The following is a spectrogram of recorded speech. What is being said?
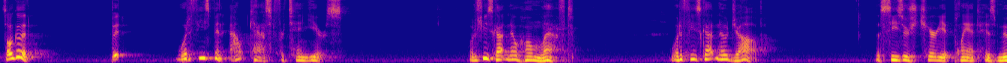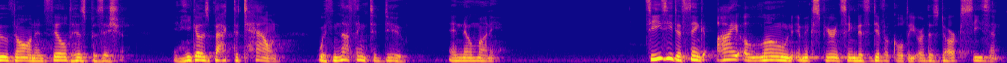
It's all good. But what if he's been outcast for 10 years? What if he's got no home left? What if he's got no job? The Caesar's chariot plant has moved on and filled his position, and he goes back to town with nothing to do and no money. It's easy to think I alone am experiencing this difficulty or this dark season.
